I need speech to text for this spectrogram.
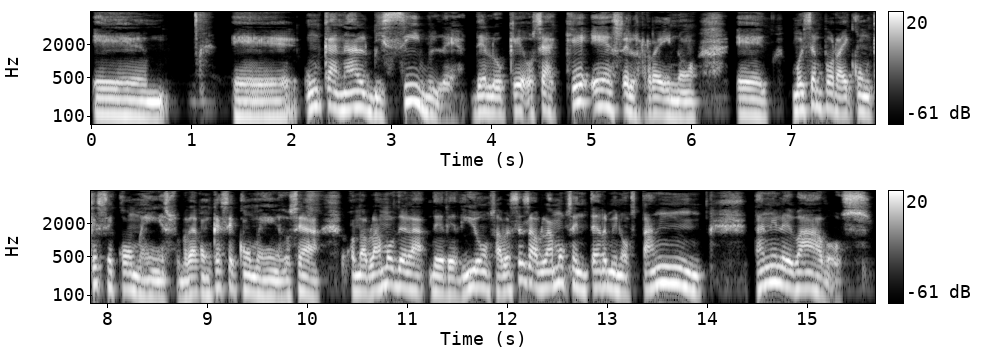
em, eh, un canal visible de lo que, o sea, qué es el reino. Eh, como dicen por ahí, ¿con qué se come eso? ¿Verdad? ¿Con qué se come eso? O sea, cuando hablamos de, la, de, Dios, a veces hablamos en términos tan, tan elevados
